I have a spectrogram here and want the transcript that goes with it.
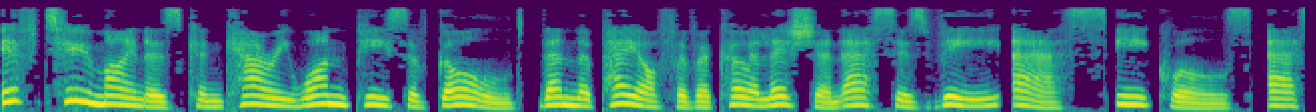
If two miners can carry one piece of gold, then the payoff of a coalition S is V S equals S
